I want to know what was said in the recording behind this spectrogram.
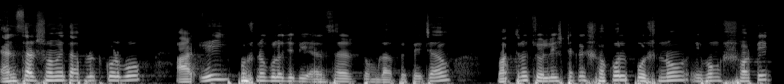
অ্যান্সার সমেত আপলোড করব, আর এই প্রশ্নগুলো যদি অ্যান্সার তোমরা পেতে চাও, মাত্র চল্লিশ টাকায় সকল প্রশ্ন এবং সঠিক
